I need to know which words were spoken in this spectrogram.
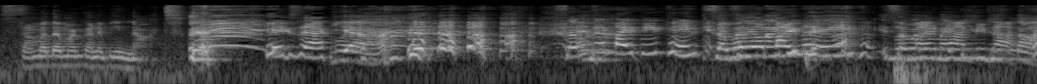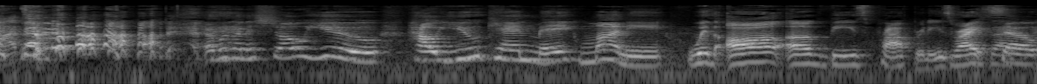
Some of them are going to be not. Exactly. yeah. Some of them might be pink. Some of them might be pink. Some Some of them might be just not. and we're going to show you how you can make money with all of these properties, right? So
